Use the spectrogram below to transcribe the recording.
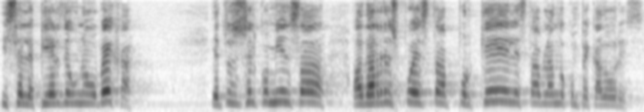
y se le pierde una oveja. Entonces él comienza a dar respuesta por qué él está hablando con pecadores.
